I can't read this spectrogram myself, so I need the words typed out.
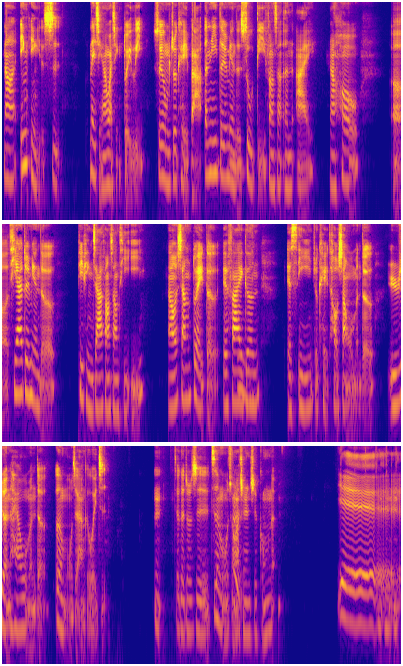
那阴影也是内型和外勤对立，所以我们就可以把 N E 对面的宿敌放上 Ni，然后呃 Ti 对面的批评家放上 T 一，然后相对的 Fi 跟 SE 就可以套上我们的愚人还有我们的恶魔这两个位置。嗯，这个就是字母转化成认知功能。耶，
